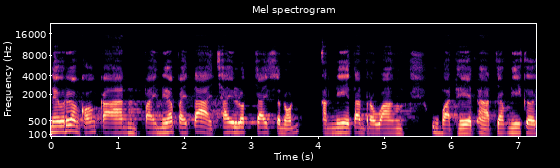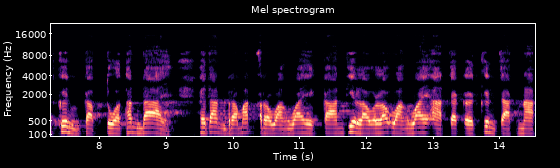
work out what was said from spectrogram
ในเรื่องของการไปเหนือไปใต้ใช้รถใจสนนอันนี้ท่านระวังอุบัติเหตุอาจจะมีเกิดขึ้นกับตัวท่านได้ ให้ท่านระมัดระวังไว้ การที่เราระวังไว้อาจจะเกิดขึ้นจากหนัก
